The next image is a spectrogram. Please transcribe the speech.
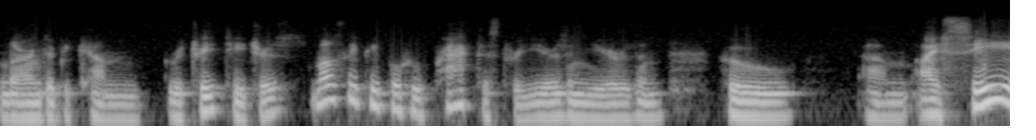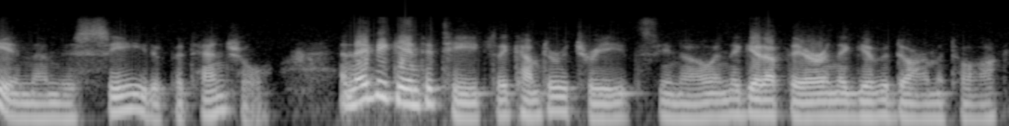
learn to become retreat teachers, mostly people who practiced for years and years and who um, I see in them this seed of potential. And they begin to teach. They come to retreats, you know, and they get up there and they give a Dharma talk,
